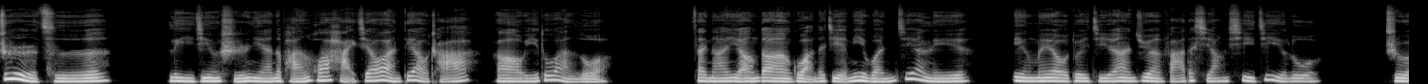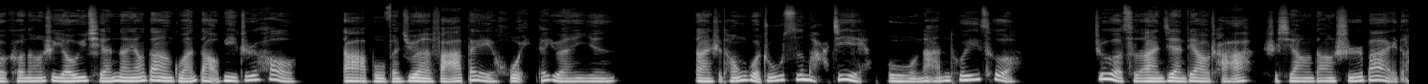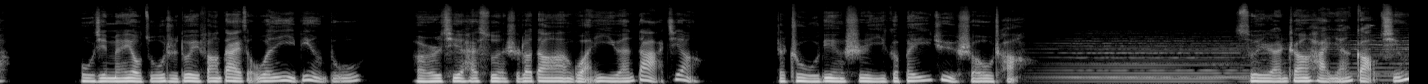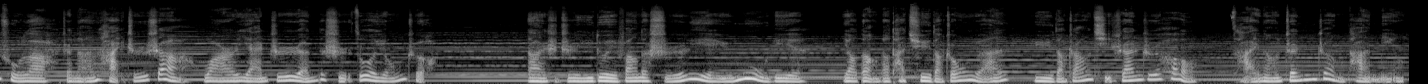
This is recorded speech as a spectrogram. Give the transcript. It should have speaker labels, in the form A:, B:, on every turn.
A: 至此，历经十年的盘花海礁案调查告一段落。在南洋档案馆的解密文件里，并没有对结案卷阀的详细记录。这可能是由于前南洋档案馆倒闭之后，大部分卷阀被毁的原因。但是通过蛛丝马迹，不难推测，这次案件调查是相当失败的。不仅没有阻止对方带走瘟疫病毒，而且还损失了档案馆一员大将，这注定是一个悲剧收场。虽然张海岩搞清楚了这南海之上玩而言之人的始作俑者，但是至于对方的实力与目的，要等到他去到中原遇到张启山之后，才能真正探明。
